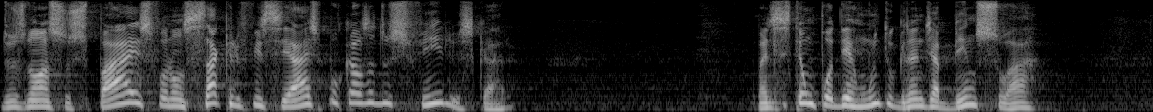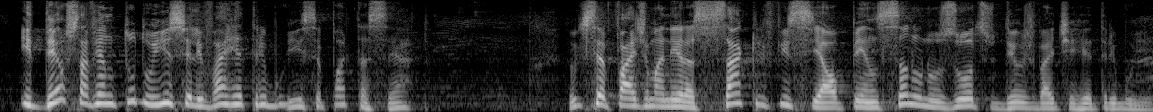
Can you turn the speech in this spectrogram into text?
dos nossos pais foram sacrificiais por causa dos filhos, cara. Mas isso tem um poder muito grande de abençoar. E Deus está vendo tudo isso, Ele vai retribuir, você pode estar certo. O que você faz de maneira sacrificial, pensando nos outros, Deus vai te retribuir.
